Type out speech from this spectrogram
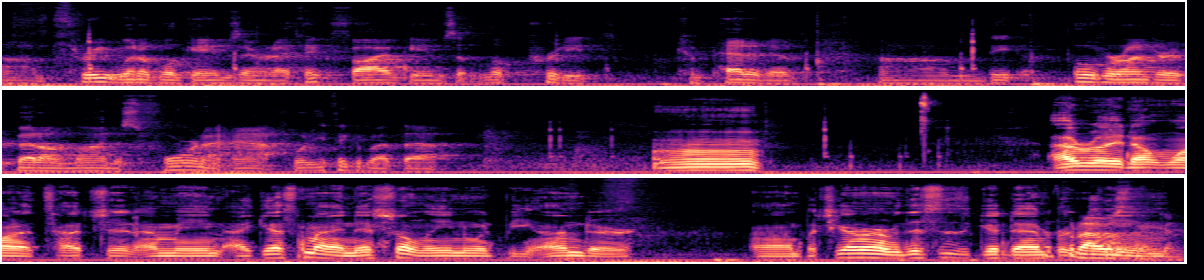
um, three winnable games there, and I think five games that look pretty competitive. Um, the over under at Bet Online is four and a half. What do you think about that? Mm, I really don't want to touch it. I mean, I guess my initial lean would be under, um, but you got to remember this is a good Denver team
